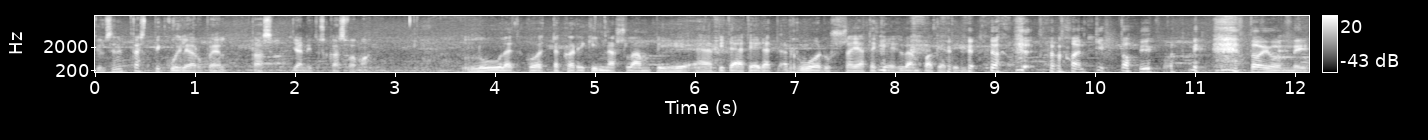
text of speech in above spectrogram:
kyllä se nyt tästä pikkuhiljaa rupeaa taas jännitys kasvamaan. Luuletko, että Kari Kinnaslampi äh, pitää teidät ruodussa ja tekee hyvän paketin? mä ainakin toivon niin. toivon niin.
